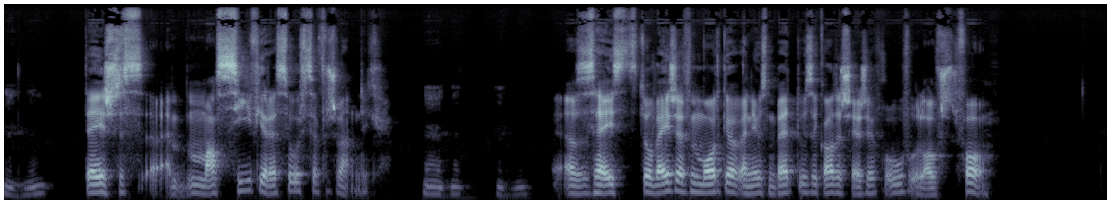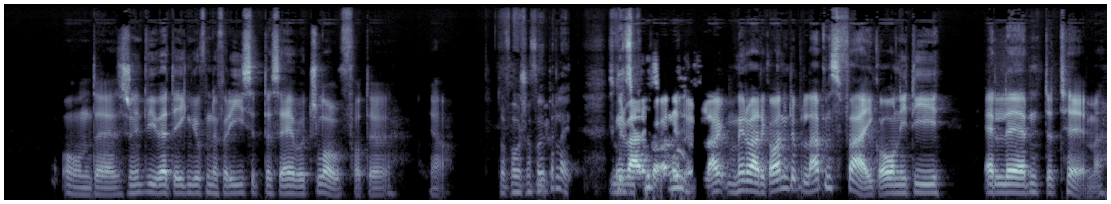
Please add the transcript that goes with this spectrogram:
Mhm. dann ist es eine massive Ressourcenverschwendung. Mhm. Mhm. Also das heisst, du weisst einfach am Morgen, wenn ich aus dem Bett rausgehe, dann stehst du einfach auf und laufst davon. Und äh, es ist nicht wie wenn du irgendwie auf einem vereinzelten See willst laufen oder ja. Da fährst du schon überlegen. Es Wir wären, gar nicht überle- wir wären gar nicht überlebensfähig ohne die erlernten Themen.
